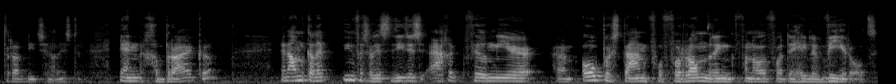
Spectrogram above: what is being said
traditionalisten, en gebruiken. En aan de andere kant heb je universalisten die dus eigenlijk veel meer um, openstaan voor verandering van over de hele wereld.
